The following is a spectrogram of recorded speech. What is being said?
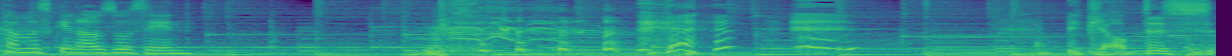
kann man es genauso sehen. Ich glaube, das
